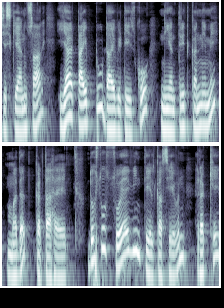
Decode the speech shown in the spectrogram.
जिसके अनुसार यह टाइप टू डायबिटीज़ को नियंत्रित करने में मदद करता है। दोस्तों, सोयाबीन तेल का सेवन रखे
